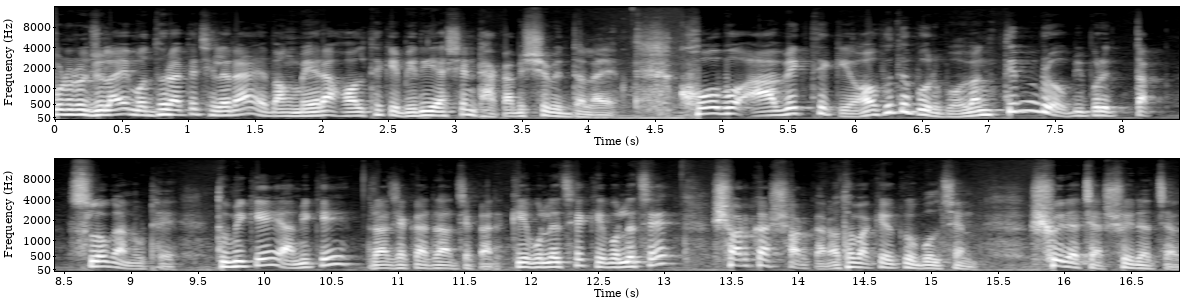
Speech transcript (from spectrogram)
পনেরো জুলাই মধ্যরাতে ছেলেরা এবং মেয়েরা হল থেকে বেরিয়ে আসেন ঢাকা বিশ্ববিদ্যালয়ে। ক্ষোভ ও আবেগ থেকে অভূতপূর্ব এবং তীব্র বিপরীতাক স্লোগান ওঠে। তুমি কে? আমি কে? রাজাকার রাজাকার। কে বলেছে? কে বলেছে? সরকার সরকার, অথবা কেউ কেউ বলছেন, স্বৈরাচার স্বৈরাচার।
